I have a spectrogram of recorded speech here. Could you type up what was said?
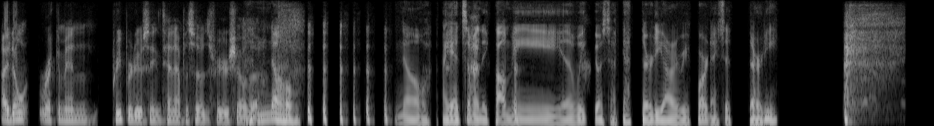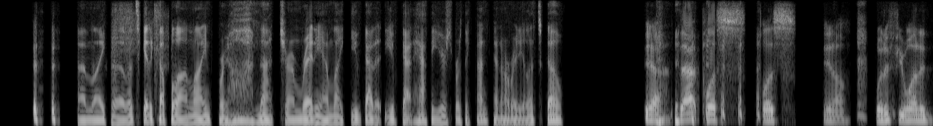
I don't recommend pre-producing ten episodes for your show, though. no, no. I had someone that called me a week ago. Said, "I've got thirty already recorded." I said, 30? I'm like, uh, "Let's get a couple online for you." Oh, I'm not sure I'm ready. I'm like, "You've got it. You've got half a year's worth of content already. Let's go." yeah, that plus plus you know, what if you want to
